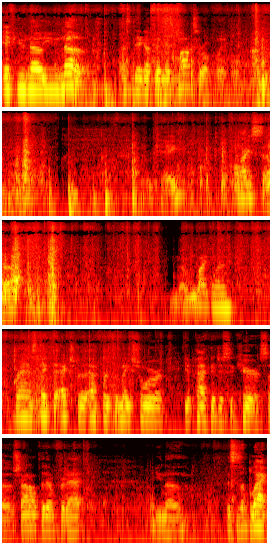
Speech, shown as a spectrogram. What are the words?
If you know, you know. Let's dig up in this box real quick. Okay, nice setup. You know, we like when brands take the extra effort to make sure your package is secure. So shout out to them for that. You know, this is a black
